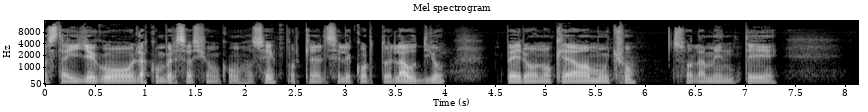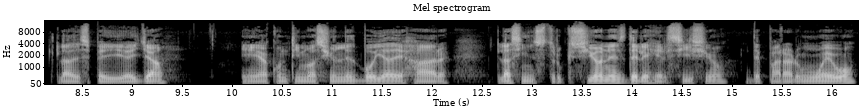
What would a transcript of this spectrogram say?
hasta ahí llegó la conversación con José porque a él se le cortó el audio, pero no quedaba mucho, solamente la despedida y ya. Eh, a continuación les voy a dejar las instrucciones del ejercicio de parar un huevo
